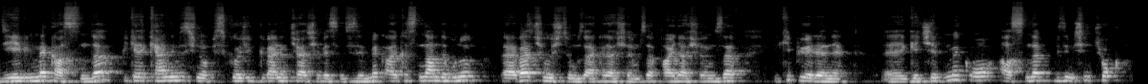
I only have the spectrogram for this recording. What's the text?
diyebilmek aslında bir kere kendimiz için o psikolojik güvenlik çerçevesini çizebilmek. Arkasından da bunu beraber çalıştığımız arkadaşlarımıza, paydaşlarımıza, ekip üyelerine e, geçirebilmek o aslında bizim için çok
